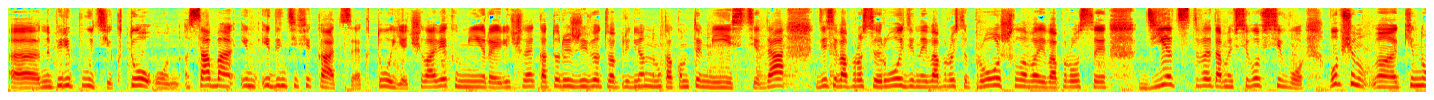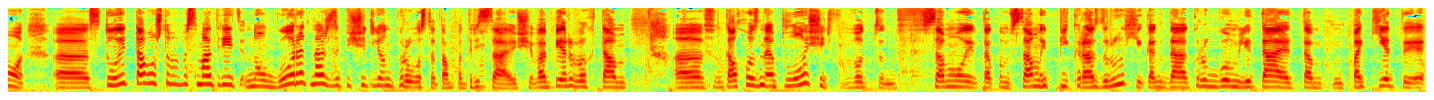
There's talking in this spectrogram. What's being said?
на перепутье, кто он, самоидентификация, кто я, человек мира или человек, который живет в определенном каком-то месте, да. Здесь и вопросы Родины, и вопросы прошлого, и вопросы детства, там, и всего-всего. В общем, э, кино э, стоит того, чтобы посмотреть, но город наш запечатлен просто там потрясающе. Во-первых, там э, колхозная площадь, вот в самой, таком, в самый пик разрухи, когда кругом летают там пакеты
